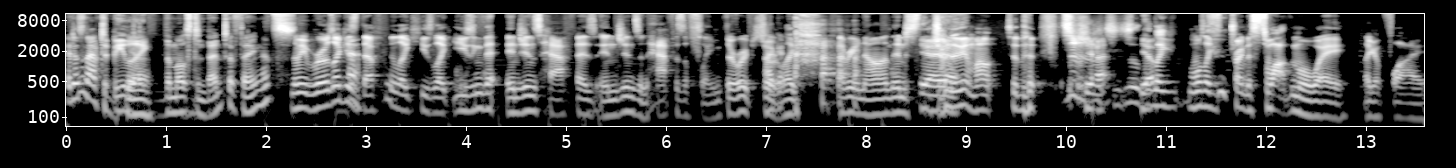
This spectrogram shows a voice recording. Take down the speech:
It doesn't have to be like the most inventive thing. It's I mean, Rosic Yeah. is definitely like he's like using the engines half as engines and half as a flamethrower, just sort of like every now and then just Yeah, turning yeah. them out to the Yeah, yep. like almost like trying to swat them away like a fly.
